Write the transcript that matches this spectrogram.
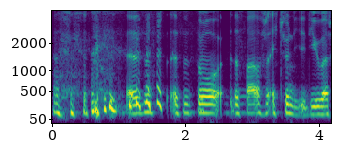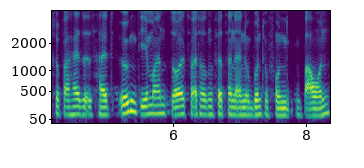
es, ist, es ist so, das war auch echt schön, die, die Überschrift bei Heise ist halt, irgendjemand soll 2014 ein Ubuntu-Phone bauen.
